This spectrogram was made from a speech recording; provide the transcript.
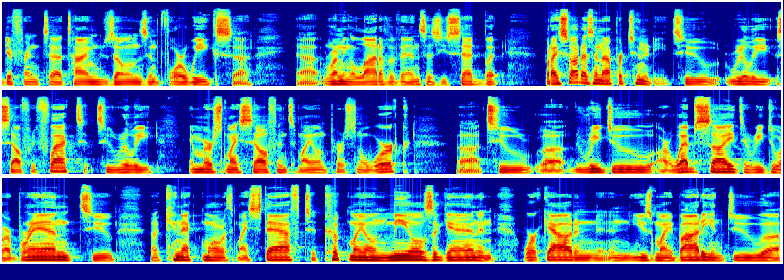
different uh, time zones in four weeks. Uh, running a lot of events, as you said, but but I saw it as an opportunity to really self reflect, to really immerse myself into my own personal work, uh, to uh, redo our website, to redo our brand, to uh, connect more with my staff, to cook my own meals again and work out and, and use my body and do uh,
